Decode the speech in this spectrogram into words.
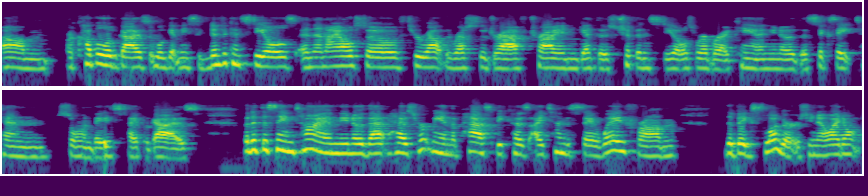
um, a couple of guys that will get me significant steals. And then I also, throughout the rest of the draft, try and get those chip in steals wherever I can, you know, the 6, 8, 10 stolen base type of guys. But at the same time, you know, that has hurt me in the past because I tend to stay away from the big sluggers. You know, I don't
